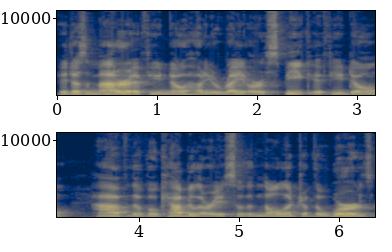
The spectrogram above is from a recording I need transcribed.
It doesn't matter if you know how to write or speak if you don't have the vocabulary, so the knowledge of the words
